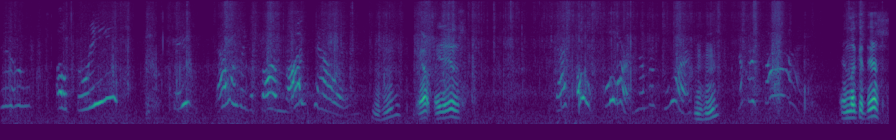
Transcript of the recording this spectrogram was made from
two. Oh, three? See? That one's like a farm log cabin. Mm-hmm. Yep, it is. That's, oh, four. Number four. Mm-hmm. Number five. And look at this.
